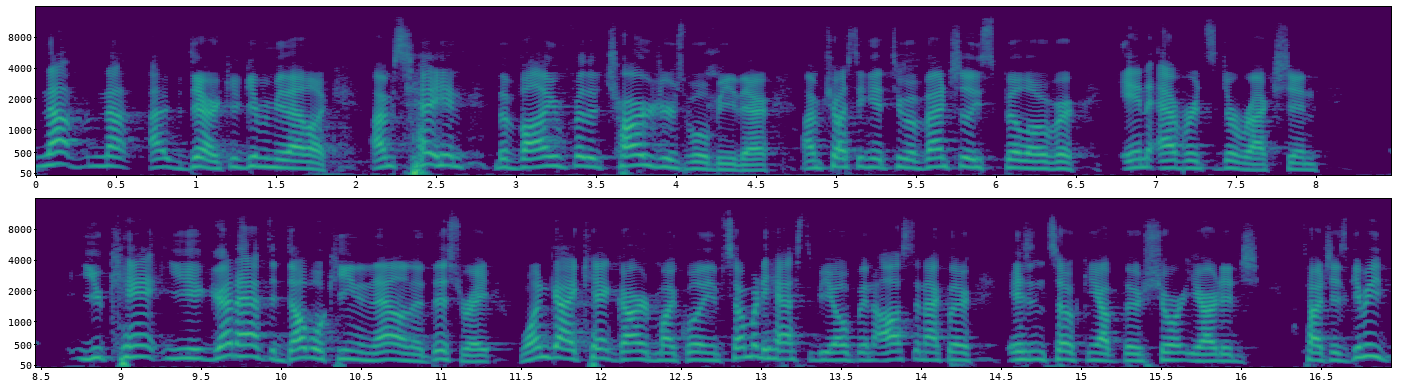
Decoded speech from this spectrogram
Not, not, uh, Derek, you're giving me that look. I'm saying the volume for the Chargers will be there. I'm trusting it to eventually spill over in Everett's direction you can't you're gonna have to double Keenan Allen at this rate. One guy can't guard Mike Williams. Somebody has to be open. Austin Ekeler isn't soaking up those short yardage touches. Give me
